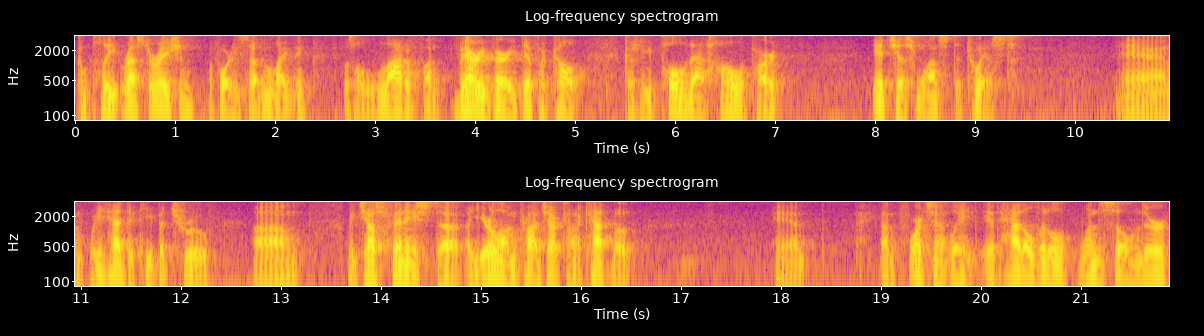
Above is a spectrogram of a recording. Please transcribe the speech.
complete restoration, a 47 Lightning. It was a lot of fun. Very, very difficult, because when you pull that hull apart, it just wants to twist. And we had to keep it true. Um, we just finished a, a year-long project on a catboat. And unfortunately, it had a little one-cylinder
